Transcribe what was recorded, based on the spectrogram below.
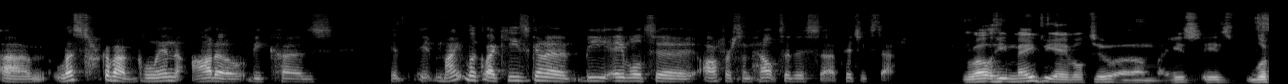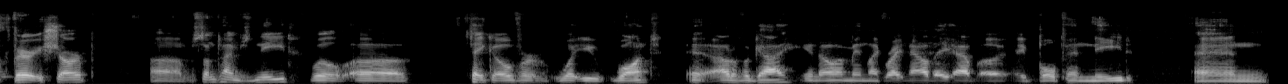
Um, let's talk about Glenn Otto because it it might look like he's going to be able to offer some help to this uh, pitching staff. Well, he may be able to. Um, he's he's looked very sharp. Um, sometimes need will uh, take over what you want uh, out of a guy. You know, I mean, like right now they have a, a bullpen need, and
